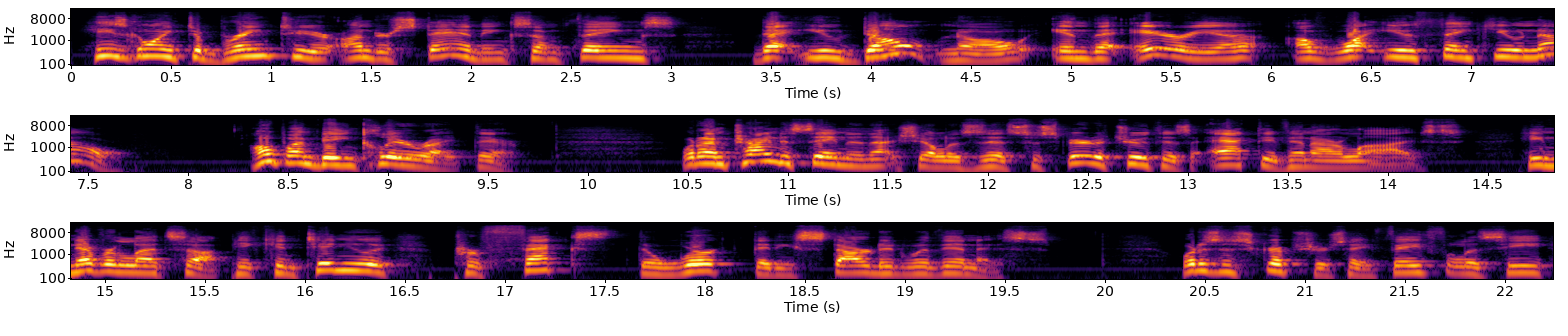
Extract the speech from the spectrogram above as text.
He's going to bring to your understanding some things that you don't know in the area of what you think you know. I hope I'm being clear right there. What I'm trying to say in a nutshell is this the Spirit of truth is active in our lives. He never lets up, He continually perfects the work that He started within us. What does the scripture say? Faithful is He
